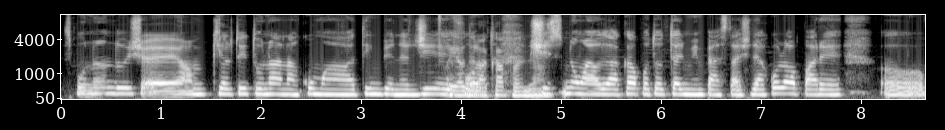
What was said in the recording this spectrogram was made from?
spunându-și "E, am cheltuit un an acum timp, energie, O iau de la efort capăt, da. și nu mai au de la capăt, tot termin pe asta și de acolo apare uh,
